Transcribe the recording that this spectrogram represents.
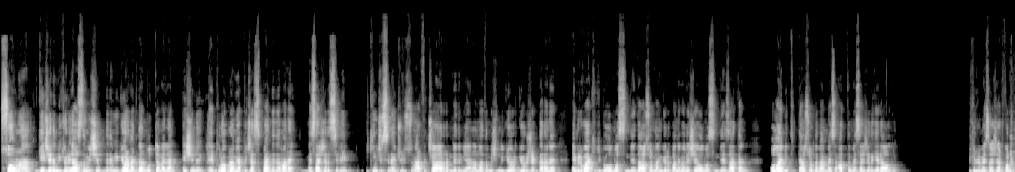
sonra gecenin bir körü yazdığım için dedim ki görmediler muhtemelen. E şimdi e, program yapacağız. Ben dedim hani mesajları sileyim. İkincisine, üçüncüsüne artık çağırırım dedim yani anladın mı? Şimdi gör- görecekler hani Emirvaki gibi olmasın diye. Daha sonradan görüp hani böyle şey olmasın diye. Zaten olay bittikten sonra da ben mes- attığım mesajları geri aldım. Küfürlü mesajlar falan.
